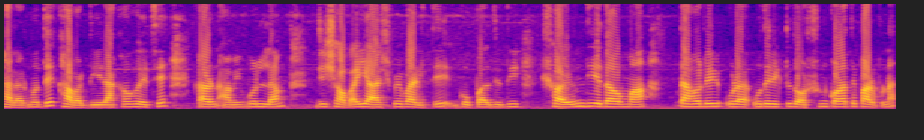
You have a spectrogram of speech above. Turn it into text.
থালার মধ্যে খাবার দিয়ে রাখা হয়েছে। কারণ আমি বললাম যে সবাই আসবে বাড়িতে, গোপাল যদি শয়ন দিয়ে দাও মা তাহলে ওরা ওদের একটু দর্শন করাতে পারব না।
